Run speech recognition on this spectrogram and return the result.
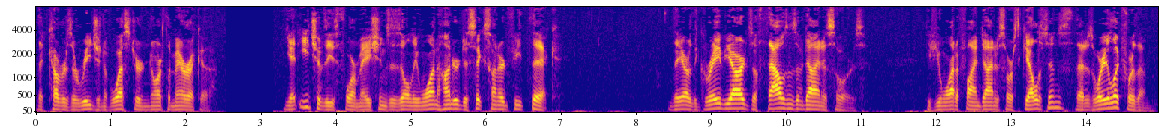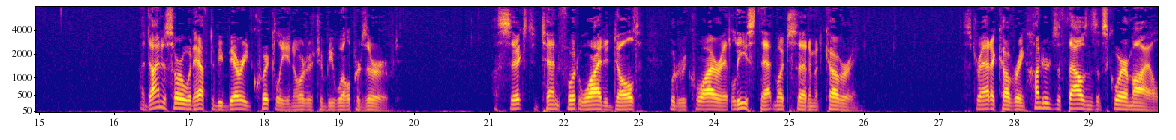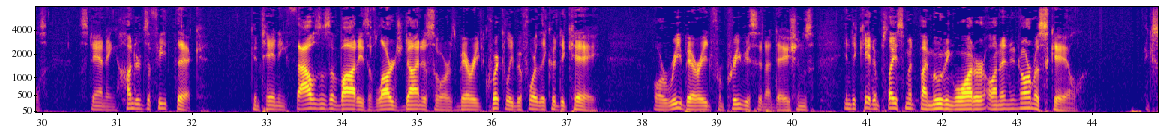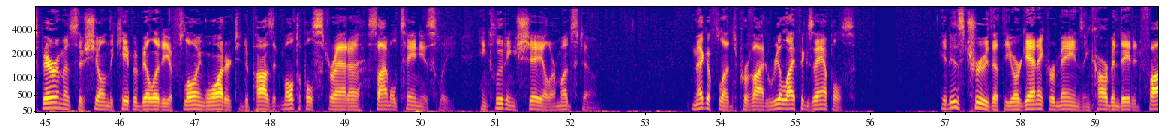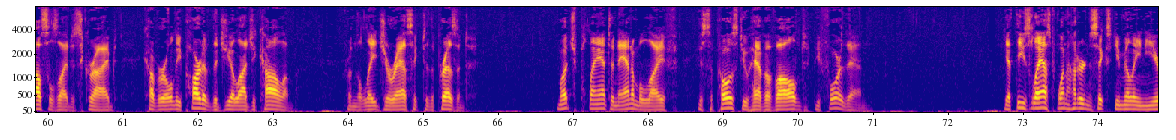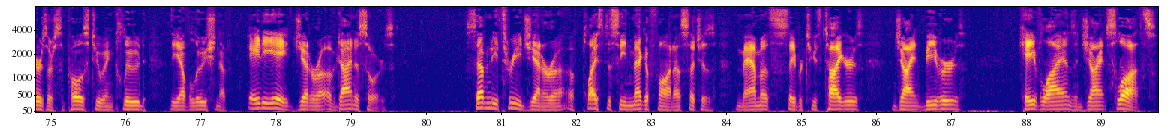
that covers a region of western North America. Yet each of these formations is only 100 to 600 feet thick. They are the graveyards of thousands of dinosaurs. If you want to find dinosaur skeletons, that is where you look for them. A dinosaur would have to be buried quickly in order to be well preserved. A 6 to 10 foot wide adult would require at least that much sediment covering. Strata covering hundreds of thousands of square miles, standing hundreds of feet thick, containing thousands of bodies of large dinosaurs buried quickly before they could decay, or reburied from previous inundations, indicate emplacement by moving water on an enormous scale. Experiments have shown the capability of flowing water to deposit multiple strata simultaneously, including shale or mudstone. Megafloods provide real-life examples. It is true that the organic remains and carbon-dated fossils I described cover only part of the geologic column, from the late Jurassic to the present. Much plant and animal life is supposed to have evolved before then. Yet these last 160 million years are supposed to include the evolution of 88 genera of dinosaurs, 73 genera of Pleistocene megafauna such as mammoths, saber-toothed tigers, giant beavers, cave lions, and giant sloths.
